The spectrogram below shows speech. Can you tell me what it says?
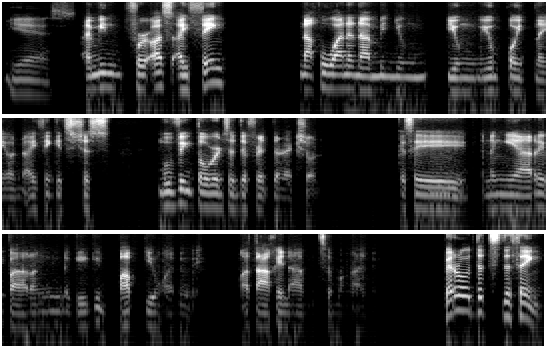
yes. I mean, for us, I think nakuha na namin yung yung yung point na yon. I think it's just moving towards a different direction. Kasi Hmm. nangyayari parang nagiging pop yung ano eh, yung atake namin sa mga ano. Pero that's the thing.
